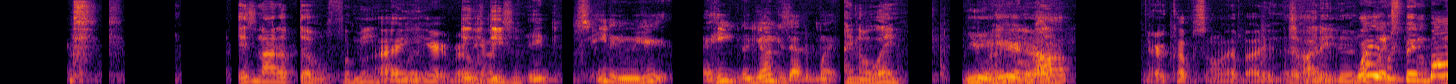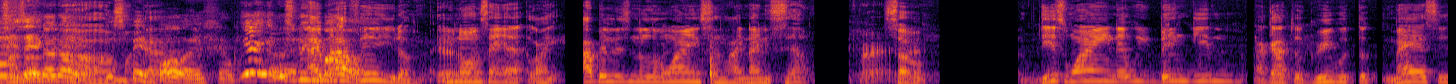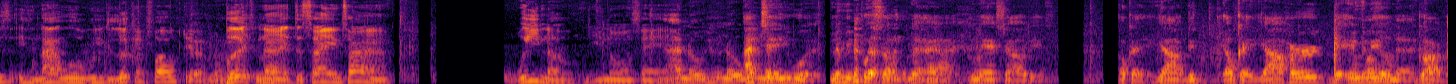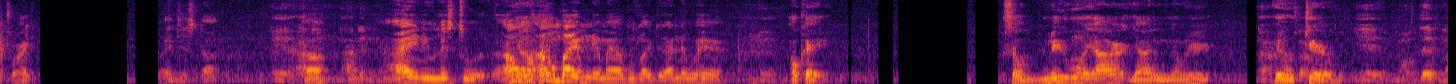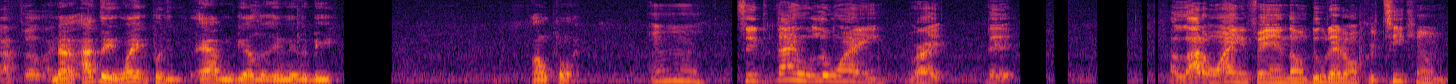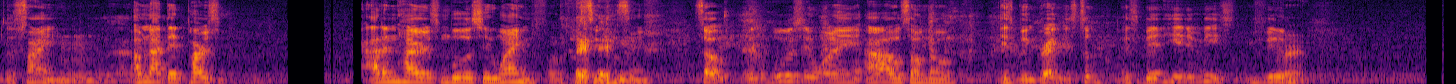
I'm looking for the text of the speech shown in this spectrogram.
it's not up there for me. I ain't hear it, bro. It was be decent. He, he didn't even hear it. And he the youngest out the bunch. Ain't no way. You didn't hear it at mm-hmm. all. I heard a couple songs. That's about it. That's That's all I about need. it. Yeah. Why you was spitting bars Exactly. on that though? Oh, he my spit God. bars. Yeah, he was God. spitting Hey, but I feel you though. Yeah. You know what I'm saying? Like I've been listening to Lil Wayne since like '97. Right. So this Wayne that we've been getting, I got to agree with the masses. Is not what we looking for. yeah. No, But it's now not. at the same time, we know. You know what I'm saying? I know you know. I we tell you what. Let me put something. let, all right, let me ask y'all this. Okay, y'all did. Okay, y'all heard the Phone Eminem died. garbage, right? I just stopped. yeah, I, Huh? didn't, I didn't. I ain't even listen to it. I don't. Yeah, okay. I don't buy Eminem albums like that. I never have. Okay. So neither one of y'all heard. Y'all didn't never hear it. Nah, It was I felt- terrible. Yeah, most definitely. I felt like Now I think Wayne could put the album together and it'll be on point. Mm. See, the thing with Lil Wayne, right, that a lot of Wayne fans don't do. They don't critique him the same. Mm-hmm. I'm not that person. I didn't heard some bullshit Wayne before. You see what I'm saying? So with the bullshit Wayne, I also know it's been greatness too. It's been hit and miss. You feel Right. me?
